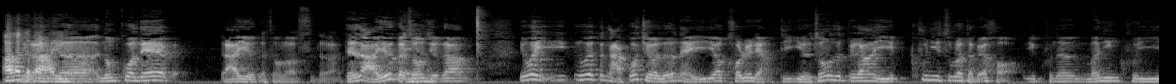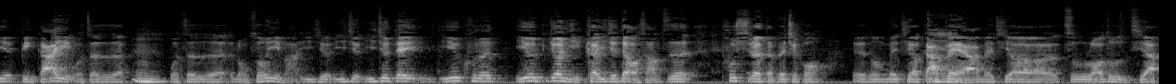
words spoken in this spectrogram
阿拉搿搭就也有，讲侬国内也有搿种老师对伐？但是也有搿种就讲，因为伊因为搿外国教授呢，伊要考虑两点，有种是比方讲伊科研做了特别好，伊可能没人可以评价伊，或者是嗯或者是弄松伊嘛，伊就伊就伊就对伊有可能伊又比较严格，伊就对学生子剖析了特别结棍。呃，侬每天要加班啊，每天要做老多事体啊。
